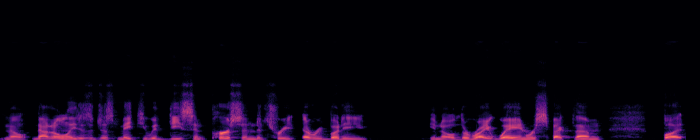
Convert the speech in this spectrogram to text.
you know not only does it just make you a decent person to treat everybody you know the right way and respect them but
